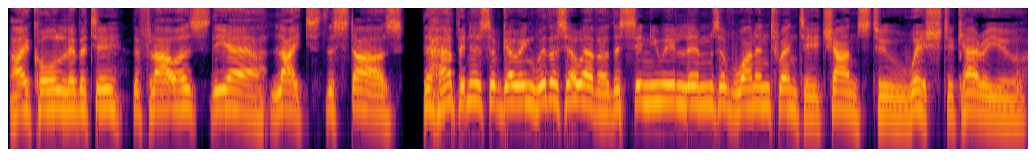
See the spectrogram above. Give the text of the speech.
I call liberty the flowers, the air, light, the stars, the happiness of going whithersoever the sinewy limbs of one and twenty chance to wish to carry you.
